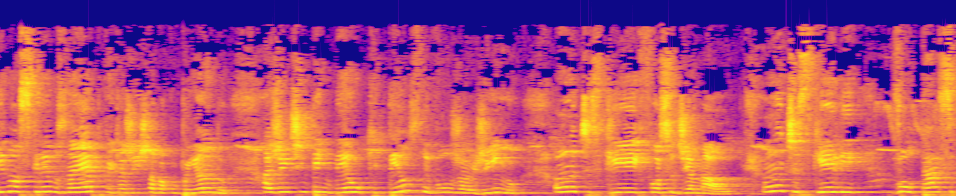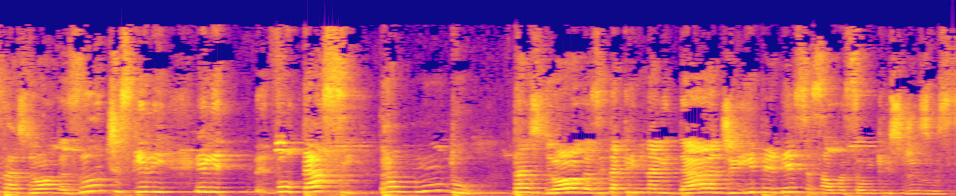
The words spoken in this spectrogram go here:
E nós cremos, na época que a gente estava acompanhando, a gente entendeu que Deus levou o Jorginho antes que fosse o dia mal, antes que ele voltasse para as drogas, antes que ele, ele voltasse criminalidade e perdesse a salvação em Cristo Jesus.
